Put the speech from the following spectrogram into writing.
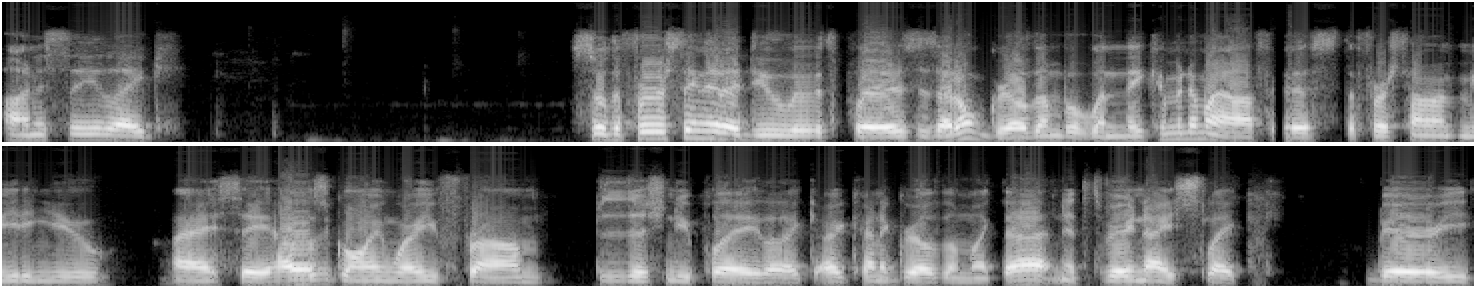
honestly like so the first thing that I do with players is I don't grill them, but when they come into my office, the first time I'm meeting you, I say, "How's it going? Where are you from? Position do you play?" Like I kind of grill them like that, and it's very nice. Like very,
